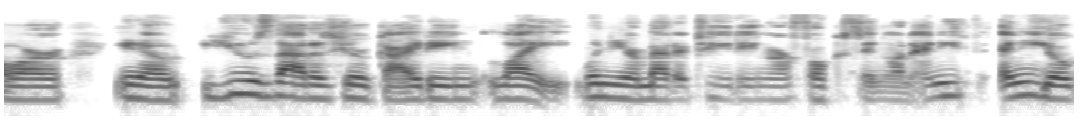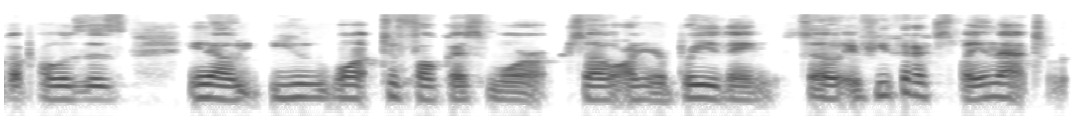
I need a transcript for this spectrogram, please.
or, you know, use that as your guiding light when you're meditating or focusing on any any yoga poses. You know, you want to focus more so on your breathing. So if you could explain that to,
